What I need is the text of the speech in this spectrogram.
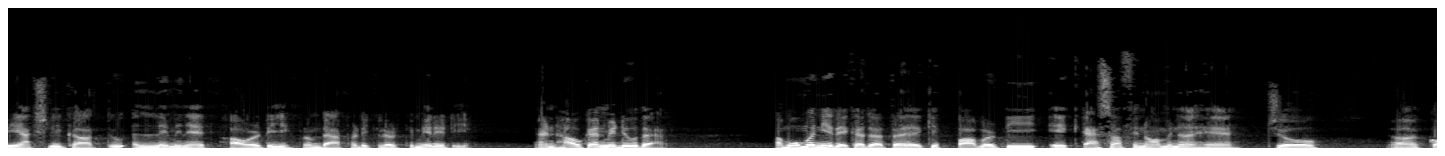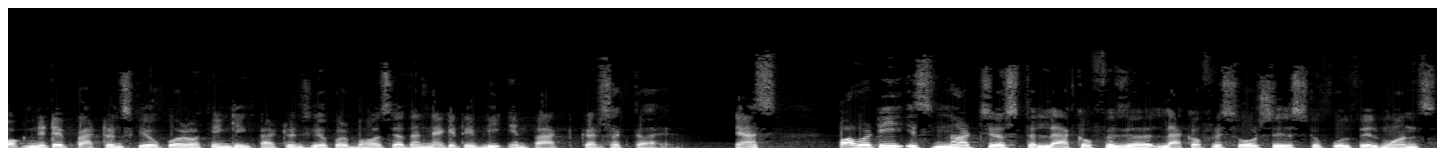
we actually got to eliminate poverty from particular community and how can we do that عموماً یہ دیکھا جاتا ہے کہ پاورٹی ایک ایسا فنومینا ہے جو کوگنیٹو پیٹرنس کے اوپر اور تھنکنگ پیٹرنس کے اوپر بہت زیادہ نیگیٹولی امپیکٹ کر سکتا ہے yes poverty is not just lack of lack of resources to fulfil one's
